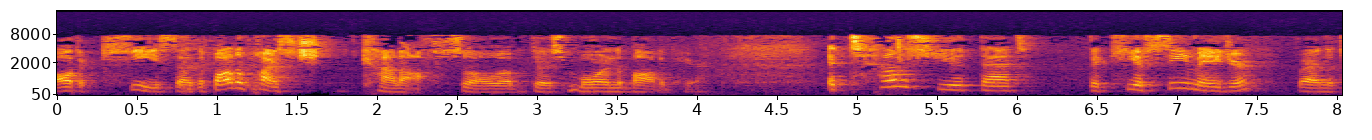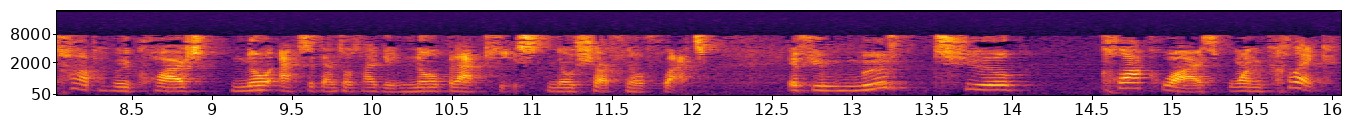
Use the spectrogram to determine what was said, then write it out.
all the keys. Uh, the bottom part is cut off, so uh, there's more in the bottom here. It tells you that the key of C major, right on the top, requires no accidental tidy, no black keys, no sharp, no flat. If you move to clockwise one click,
